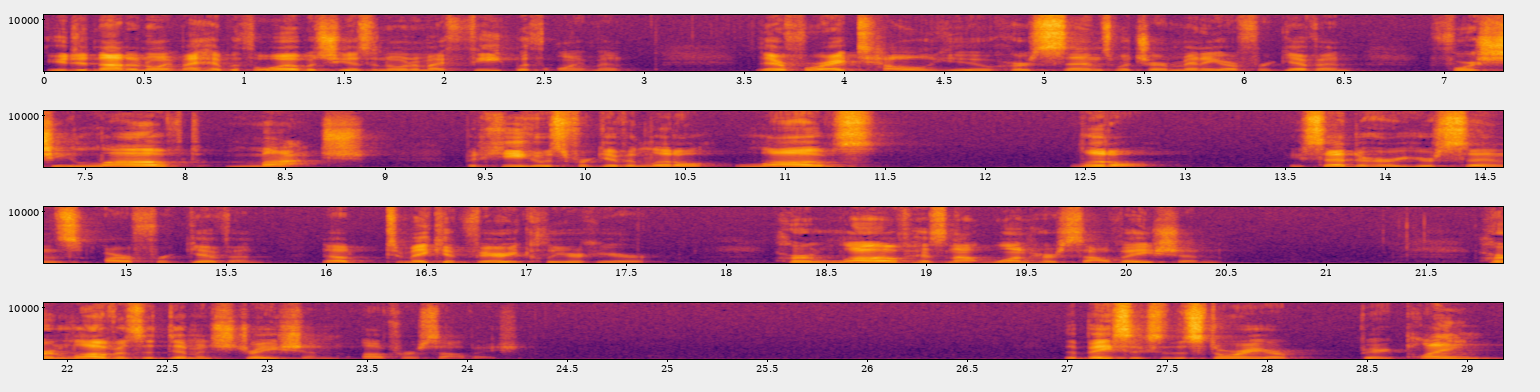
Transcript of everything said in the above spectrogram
You did not anoint my head with oil, but she has anointed my feet with ointment. Therefore, I tell you, her sins, which are many, are forgiven, for she loved much. But he who is forgiven little loves little. He said to her, Your sins are forgiven. Now, to make it very clear here, her love has not won her salvation. Her love is a demonstration of her salvation. The basics of the story are very plain.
